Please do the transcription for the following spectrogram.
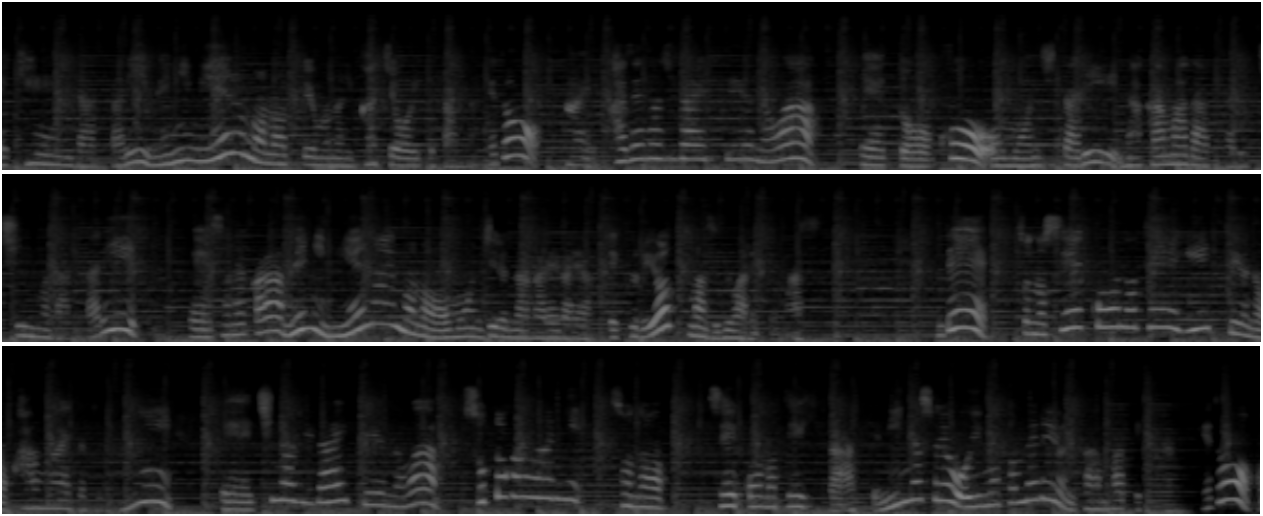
え権威だったり、目に見えるものっていうものに価値を置いてたんだけど、はい。風の時代っていうのは、えっ、と、功を重んじたり、仲間だったり、チームだったり、えー、それから目に見えないものを重んじる流れがやってくるよってまず言われてます。で、その成功の定義っていうのを考えたときに、えー、地の時代っていうのは外側にその成功の定義があってみんなそれを追い求めるように頑張ってきたんだけど、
